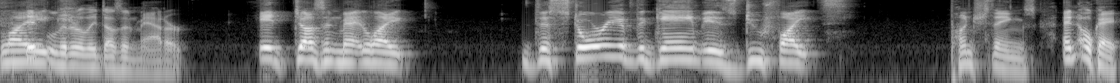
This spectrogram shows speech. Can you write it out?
Like it literally doesn't matter. it doesn't matter. Like the story of the game is do fights. Punch things. And okay,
